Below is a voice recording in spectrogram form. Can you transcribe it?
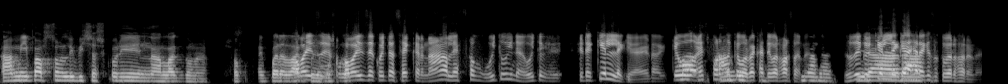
আমি পার্সোনালি বিশ্বাস করি না লাগবে না। সব একবারে সবাই যে সবাই যে কইতা চেক না ল্যাপটপ হইতোই না হইতো এটা কে লাগে? এটা কেউ না, পর্যন্ত কেউ ব্যাখ্যা দিবার পারছে না। না, না, যদি এটা- কে লাগে এটা- কিছু কইবার পারে না।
